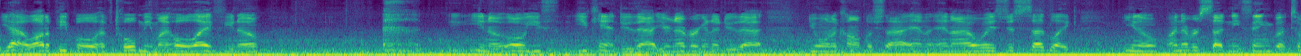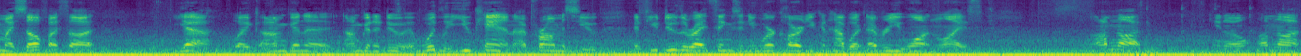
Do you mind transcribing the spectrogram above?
yeah a lot of people have told me my whole life you know you know, oh, you you can't do that. You're never gonna do that. You won't accomplish that. And and I always just said like, you know, I never said anything, but to myself, I thought, yeah, like I'm gonna I'm gonna do it. Woodley, you can. I promise you. If you do the right things and you work hard, you can have whatever you want in life. I'm not, you know, I'm not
